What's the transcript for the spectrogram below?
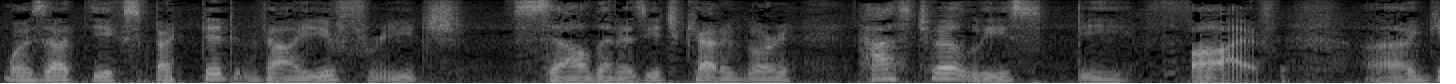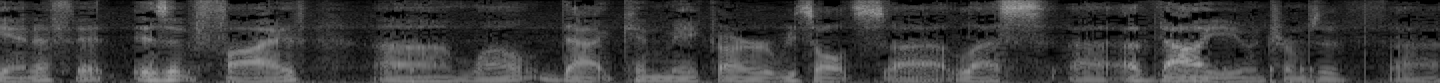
was that the expected value for each cell, that is each category, has to at least be 5. Uh, again, if it isn't 5, um, well, that can make our results uh, less uh, of value in terms of uh,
